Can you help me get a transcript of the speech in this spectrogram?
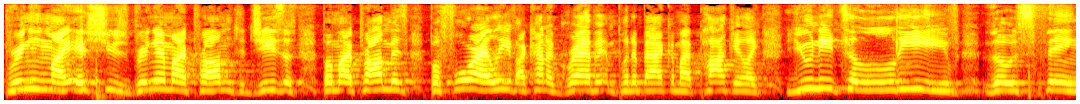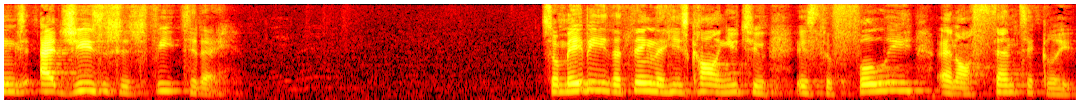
bringing my issues, bringing my problem to Jesus, but my problem is before I leave, I kind of grab it and put it back in my pocket. Like, you need to leave those things at Jesus' feet today. So maybe the thing that he's calling you to is to fully and authentically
